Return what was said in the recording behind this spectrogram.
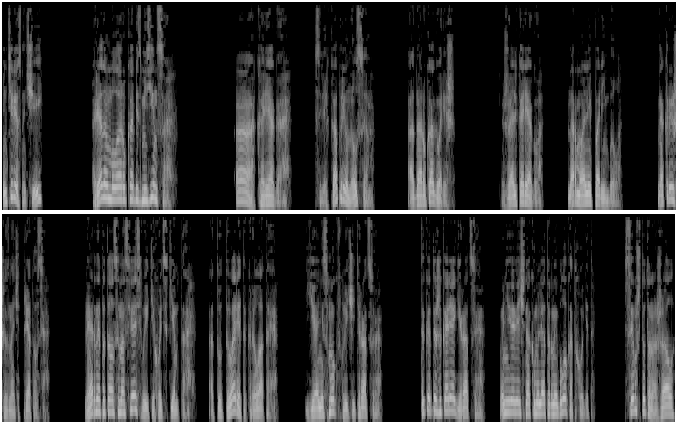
«Интересно, чей?» Рядом была рука без мизинца. «А, коряга», — слегка приуныл Сэм. «Одна рука, говоришь?» «Жаль корягу. Нормальный парень был. На крыше, значит, прятался. Наверное, пытался на связь выйти хоть с кем-то, а тут тварь эта крылатая. Я не смог включить рацию. Так это же коряги рация. У нее вечно аккумуляторный блок отходит. Сэм что-то нажал,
